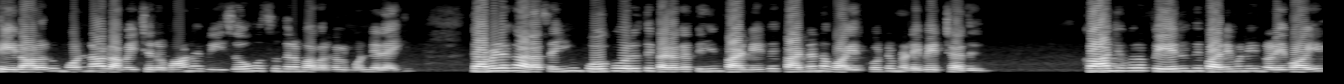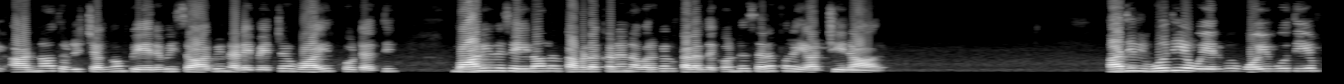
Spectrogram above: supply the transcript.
செயலாளரும் முன்னாள் அமைச்சருமான வி சோமசுந்தரம் அவர்கள் முன்னிலையில் தமிழக அரசையும் போக்குவரத்து கழகத்தையும் கண்டித்து கண்டன வாயிற்கூட்டம் நடைபெற்றது. காஞ்சிபுரம் பேருந்து பணிமனை நுழைவாயில் அண்ணா தொழிற்சங்கம் பேரவை சார்பில் நடைபெற்ற வாயிற்கூட்டத்தில் மாநில செயலாளர் கமலக்கண்ணன் அவர்கள் கலந்து கொண்டு சிறப்புரையாற்றினார். அதில் ஊதிய உயர்வு ஓய்வூதியம்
